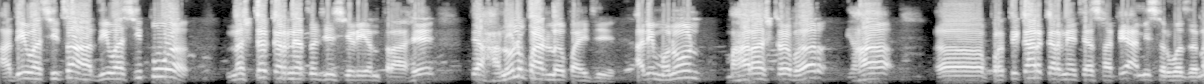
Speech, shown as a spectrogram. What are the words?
आदिवासीचं आदिवासीत्व नष्ट करण्याचं जे षडयंत्र आहे ते हाणून पाडलं पाहिजे. आणि म्हणून महाराष्ट्रभर हा प्रतिकार करण्याच्यासाठी आम्ही सर्वजण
